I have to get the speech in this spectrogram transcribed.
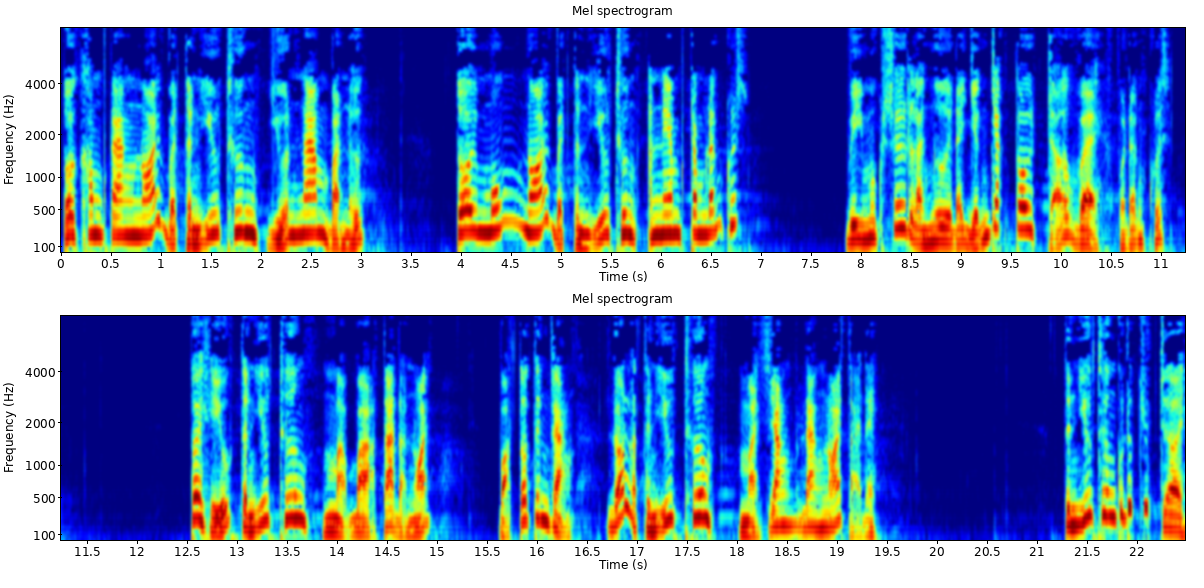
tôi không đang nói về tình yêu thương giữa nam và nữ. Tôi muốn nói về tình yêu thương anh em trong đấng Christ. Vì mục sư là người đã dẫn dắt tôi trở về với đấng Christ. Tôi hiểu tình yêu thương mà bà ta đã nói, và tôi tin rằng đó là tình yêu thương mà Giăng đang nói tại đây. Tình yêu thương của Đức Chúa Trời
